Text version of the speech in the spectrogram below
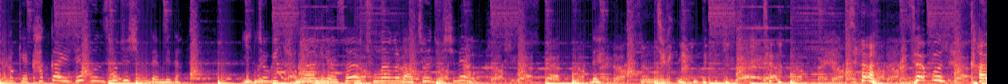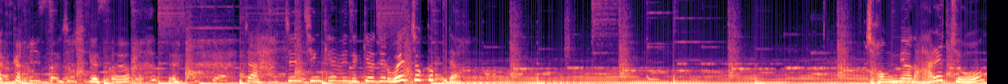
이렇게 가까이 세 분 서 주시면 됩니다. 이쪽이 중앙이어서요. 중앙을 맞춰 주시면 네. 자, 세분 가까이 서주시겠어요? 네. 자, 찐 진캠이 느껴지는 왼쪽 끝입니다. 정면 아래쪽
